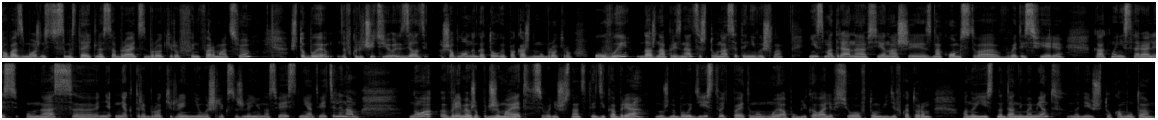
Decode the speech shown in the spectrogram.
по возможности самостоятельно собрать с брокеров информацию, чтобы включить ее, сделать шаблоны готовые по каждому брокеру. Увы, должна признаться, что у нас это не вышло. Несмотря на все наши знакомства в этой сфере, как мы ни старались, у нас э, некоторые брокеры не вышли, к сожалению, на связь, не ответили нам. Но время уже поджимает. Сегодня 16 декабря, нужно было действовать, поэтому мы опубликовали все в том виде, в котором оно есть на данный момент. Надеюсь, что кому-то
